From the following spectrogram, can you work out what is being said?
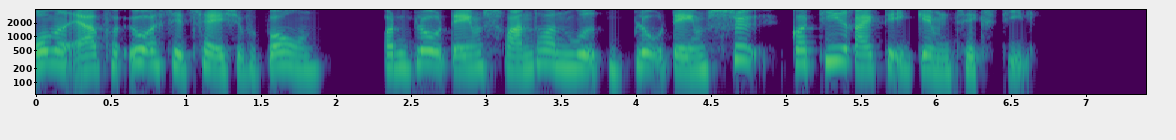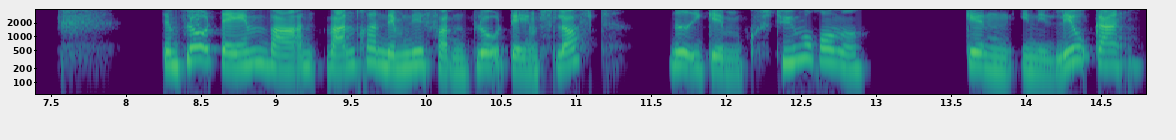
Rummet er på øverste etage på borgen, og den blå dames vandren mod den blå dames sø går direkte igennem tekstil. Den blå dame vandrer nemlig fra den blå dames loft, ned igennem kostymerummet, gennem en elevgang,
